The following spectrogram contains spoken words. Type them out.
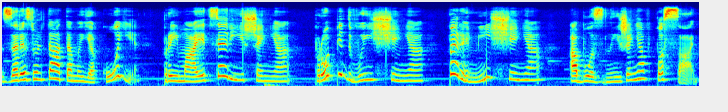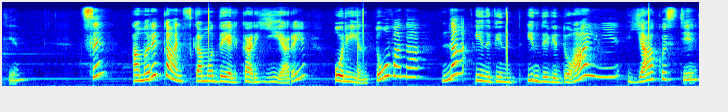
за результатами якої приймається рішення про підвищення, переміщення або зниження в посаді. Це американська модель кар'єри, орієнтована на індивідуальні якості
